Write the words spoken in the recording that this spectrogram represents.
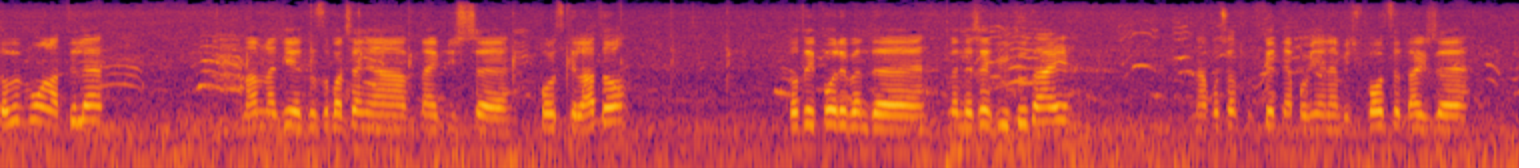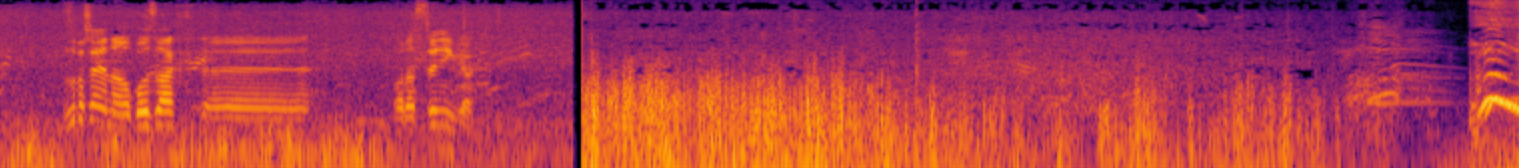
To by było na tyle. Mam nadzieję do zobaczenia w najbliższe polskie lato. Do tej pory będę, będę rzeźbił tutaj. Na początku kwietnia powinienem być w Polsce, także do zobaczenia na obozach e, oraz treningach. Woo!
